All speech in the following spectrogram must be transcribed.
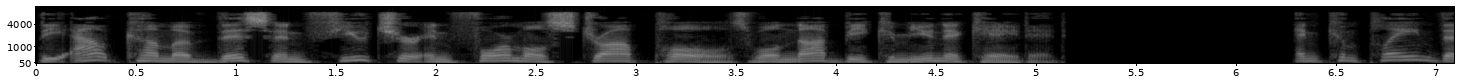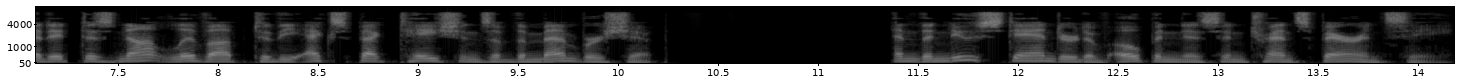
the outcome of this and future informal straw polls will not be communicated and complained that it does not live up to the expectations of the membership and the new standard of openness and transparency.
